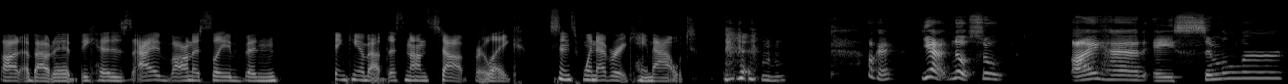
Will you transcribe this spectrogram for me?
thought about it because i've honestly been thinking about this nonstop for like since whenever it came out Mhm. Okay. Yeah, no, so I had a similar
